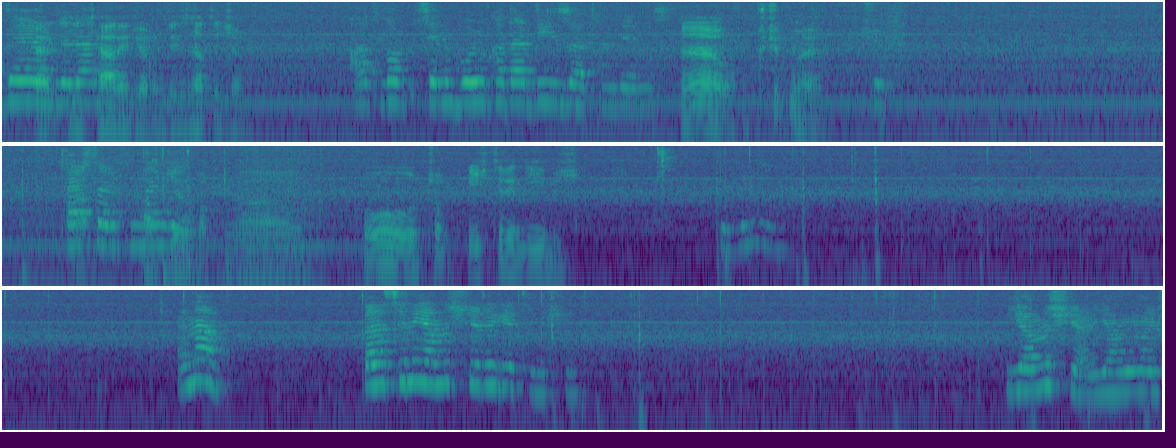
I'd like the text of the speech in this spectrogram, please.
Adaya Ben evlenen intihar ediyorum, denize atacağım. atla senin boyun kadar değil zaten Deniz. He, o küçük mü? Şu. Ters tarafından gel. Atlıyorum bakayım. Aa. Oo çok değiştirildiymiş. Dedim ya. Anam. Ben seni yanlış yere getirmişim. Yanlış yer yanlış.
